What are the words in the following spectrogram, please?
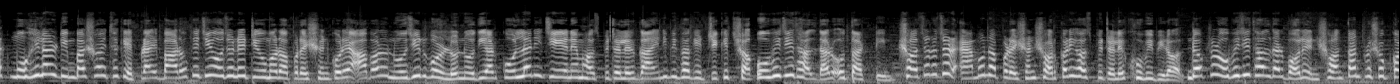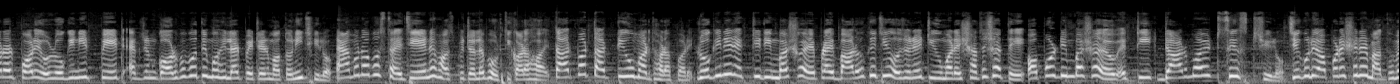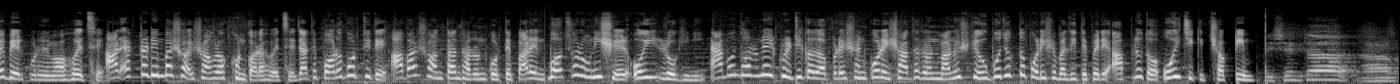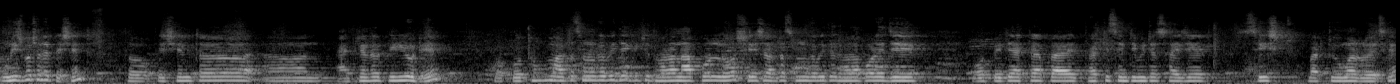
এক মহিলার ডিম্বাশয় থেকে প্রায় বারো কেজি ওজনের টিউমার অপারেশন করে আবারও নজির গড়ল নদিয়ার কল্যাণী জেএনএম হসপিটালের গাইনি বিভাগের চিকিৎসক অভিজিৎ হালদার ও তার টিম। সচরাচর এমন অপারেশন সরকারি হসপিটালে খুবই বিরল। ডক্টর অভিজিৎ হালদার বলেন, সন্তান প্রসব করার পরেও রোগিনীর পেট একজন গর্ভবতী মহিলার পেটের মতনই ছিল। এমন অবস্থায় জেএনএম হসপিটালে ভর্তি করা হয়। তারপর তার টিউমার ধরা পড়ে। রোগিনীর একটি ডিম্বাশয়ে প্রায় বারো কেজি ওজনের টিউমারের সাথে সাথে অপর ডিম্বাশয়েও একটি ডার্ময়েড সিস্ট ছিল, যেগুলি অপারেশনের মাধ্যমে বের করে নেওয়া হয়েছে। আর একটা ডিম্বাশয় সংরক্ষণ করা হয়েছে, যাতে পরবর্তীতে আবার সন্তান ধারণ করতে পারেন বছর উনিশের ওই রোগিনী এমন ধরনের ক্রিটিক্যাল অপারেশন করে সাধারণ মানুষকে উপযুক্ত পরিষেবা দিতে পেরে আপ্লুত ওই চিকিৎসক টিম। পেশেন্টটা পেশেন্ট তো পেশেন্টটা পিরিয়ডে প্রথম আলট্রাসোনোগ্রাফিতে কিছু ধরা না পড়লেও শেষ আলট্রাসোনোগ্রাফিতে ধরা পড়ে যে, ওর পেটে একটা প্রায় থার্টি সেন্টিমিটার সাইজের সিস্ট বা টিউমার রয়েছে।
